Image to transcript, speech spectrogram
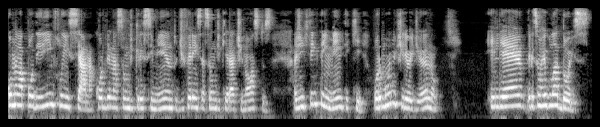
como ela poderia influenciar na coordenação de crescimento, diferenciação de queratinócitos, a gente tem que ter em mente que o hormônio tireoidiano, ele é, eles são reguladores,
